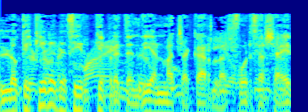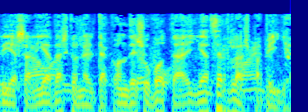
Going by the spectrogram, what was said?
lo que quiere decir que pretendían machacar las fuerzas aéreas aliadas con el tacón de su bota y hacerlas papilla.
